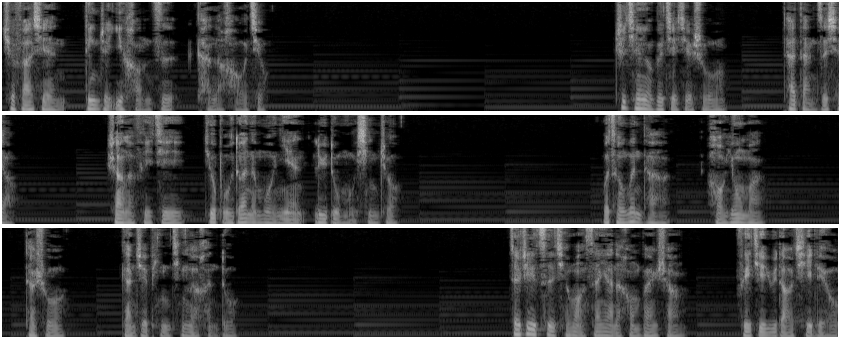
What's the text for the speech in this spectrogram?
却发现盯着一行字看了好久。之前有个姐姐说，她胆子小，上了飞机就不断的默念绿度母心咒。我曾问她好用吗？她说，感觉平静了很多。在这次前往三亚的航班上，飞机遇到气流，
